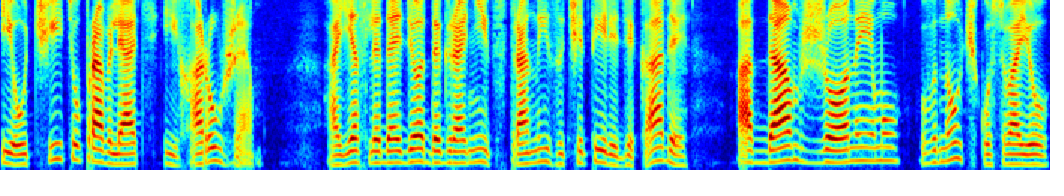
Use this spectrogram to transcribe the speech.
и учить управлять их оружием. А если дойдет до границ страны за четыре декады, отдам в жены ему внучку свою,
